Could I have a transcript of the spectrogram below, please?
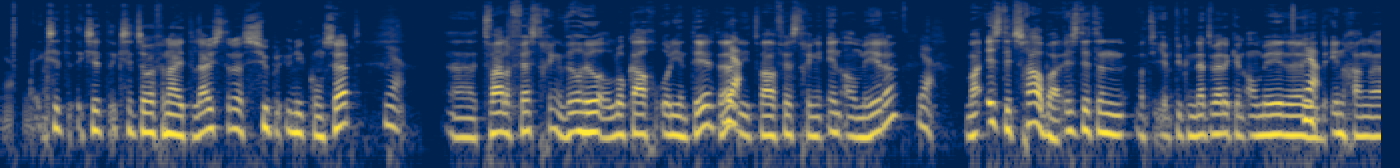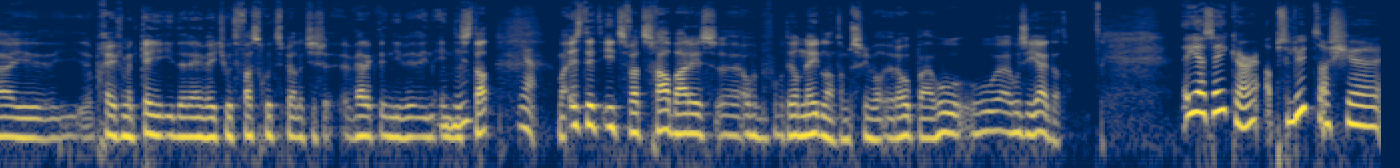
Ja. Ik zit, ik, zit, ik zit zo even naar je te luisteren. Super uniek concept. Ja. Eh, Twaalf vestigingen, wel heel lokaal georiënteerd. Hè? Ja. Die twaalf vestigingen in Almere. Ja. Maar is dit schaalbaar? Is dit een. Want je hebt natuurlijk een netwerk in Almere, je Ja. hebt de ingangen. Je, je- op een gegeven moment ken je iedereen, weet je hoe het vastgoedspelletjes werkt in die, in, in die Mhm. stad. Ja. Maar is dit iets wat schaalbaar is eh, over bijvoorbeeld heel Nederland of misschien wel Europa? Hoe, hoe, eh, hoe zie jij dat? Eh, Jazeker, absoluut. Als je,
